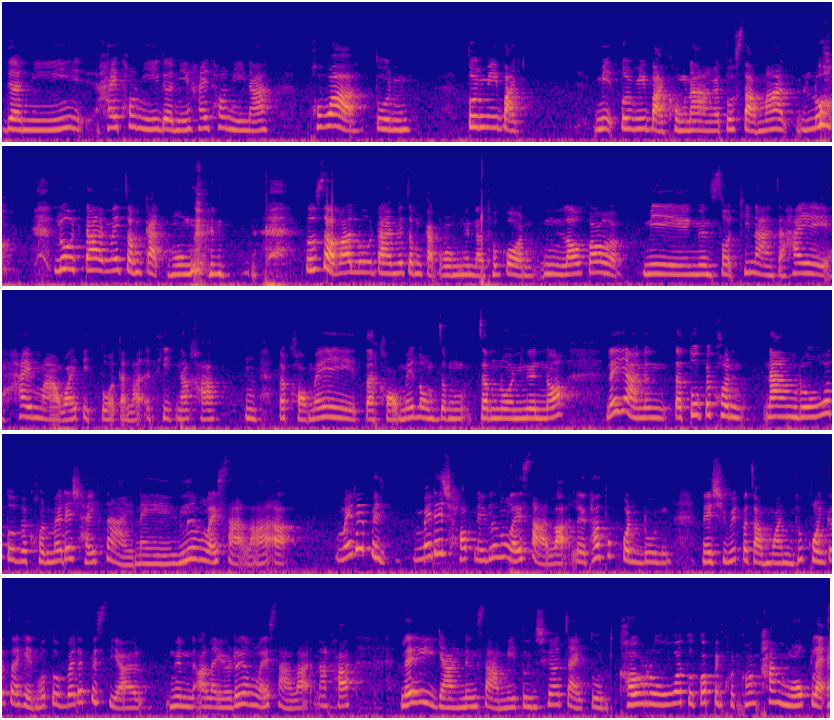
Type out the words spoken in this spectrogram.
เดือนนี้ให้เท่านี้เดือนนี้ให้เท่านี้นะ เพราะว่าตูนตูนมีบัตรมีตูนมีบัตรของนางอะตูนสามารถรูด รูดได้ไม่จำกัดวงเงินตูนสามารถรูดได้ไม่จำกัดวงเงินนะทุกคนแล้วก็มีเงินสดที่นางจะให้ให้มาไว้ติดตัวแต่ละอาทิตย์นะคะแต่ขอไม่แต่ขอไม่ลงจำจำนวนเงินเนาะและอย่างหนึ่งแต่ตูเป็นคนนางรู้ว่าตูเป็นคนไม่ได้ใช้จ่ายในเรื่องไร้สาระอะไม่ได้ไปไม่ได้ช็อปในเรื่องไร้สาระเลยถ้าทุกคนดูในชีวิตประจำวัน ทุกคนก็จะเห็นว่าตูไม่ได้ไปเสียเงินอะไรเรื่องไร้สาระนะคะ และอีกอย่างหนึ่งสามีตูนเชื่อใจตูนเขารู้ว่าตูนก็เป็นคนค่อนข้างงกแหละ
